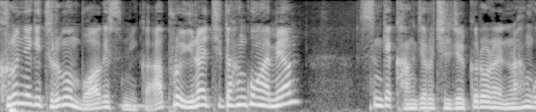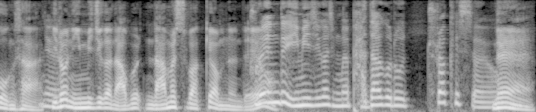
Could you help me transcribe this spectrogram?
그런 얘기 들으면 뭐 하겠습니까? 앞으로 유나이티드 항공하면 승객 강제로 질질 끌어내는 항공사 네. 이런 이미지가 남을, 남을 수밖에 없는데요. 브랜드 이미지가 정말 바닥으로 추락했어요. 네.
